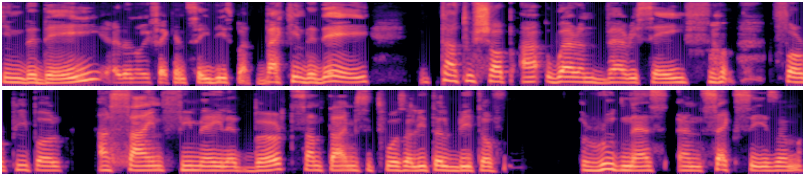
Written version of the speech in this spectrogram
in the day, I don't know if I can say this, but back in the day, tattoo shop uh, weren't very safe for people assigned female at birth. Sometimes it was a little bit of rudeness and sexism,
